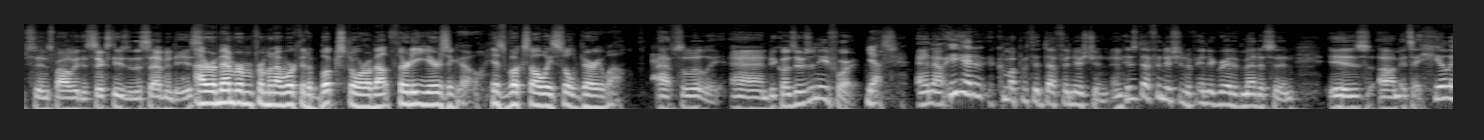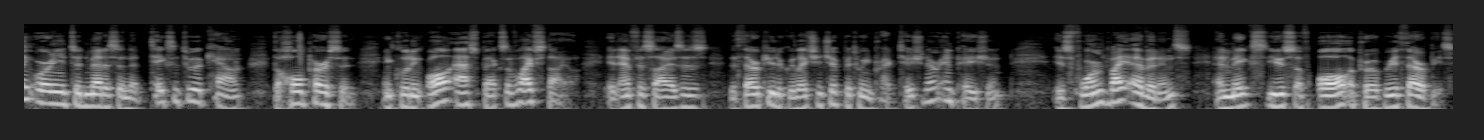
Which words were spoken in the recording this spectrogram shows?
since probably the 60s or the 70s. I remember him from when I worked at a bookstore about 30 years ago. His books always sold very well. Absolutely. And because there's a need for it. Yes. And now he had to come up with a definition. And his definition of integrative medicine is um, it's a healing oriented medicine that takes into account the whole person, including all aspects of lifestyle. It emphasizes the therapeutic relationship between practitioner and patient is formed by evidence and makes use of all appropriate therapies.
